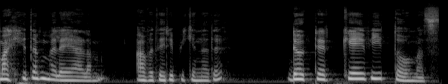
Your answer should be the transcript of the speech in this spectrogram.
മഹിതം മലയാളം അവതരിപ്പിക്കുന്നത് doctor K. V. Thomas.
